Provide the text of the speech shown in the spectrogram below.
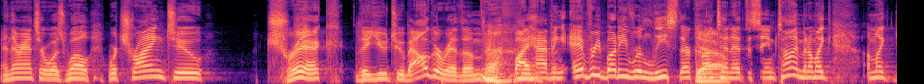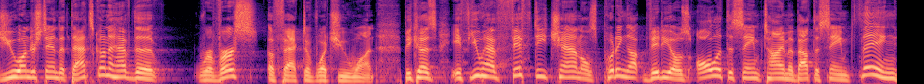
And their answer was, well, we're trying to trick the YouTube algorithm by having everybody release their Yeah. content at the same time. And I'm like, I'm like, do you understand that that's going to have the reverse effect of what you want? Because if you have 50 channels putting up videos all at the same time about the same thing,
